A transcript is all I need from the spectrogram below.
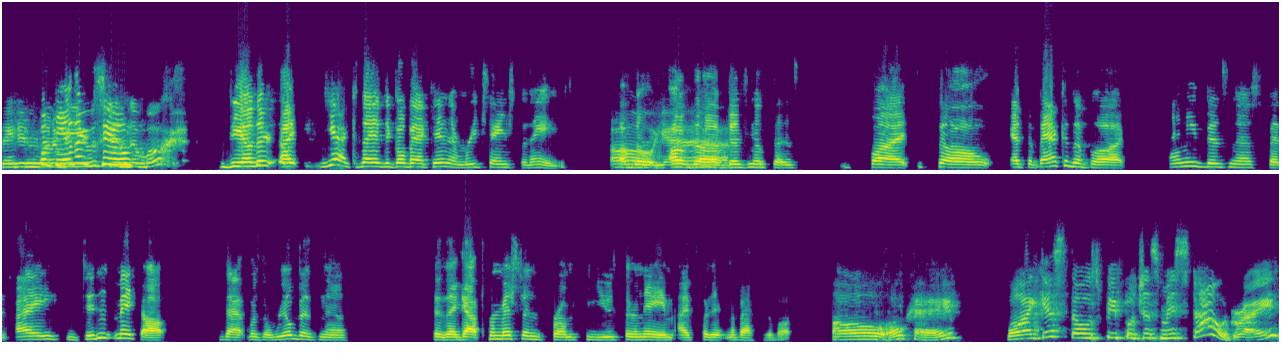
They didn't But want to the be other used in the book. The other, I yeah, because I had to go back in and rechange the names of the Oh, of the businesses. But so at the back of the book, any business that I didn't make up that was a real business that I got permission from to use their name, I put it in the back of the book. Oh, okay. Well, I guess those people just missed out, right?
